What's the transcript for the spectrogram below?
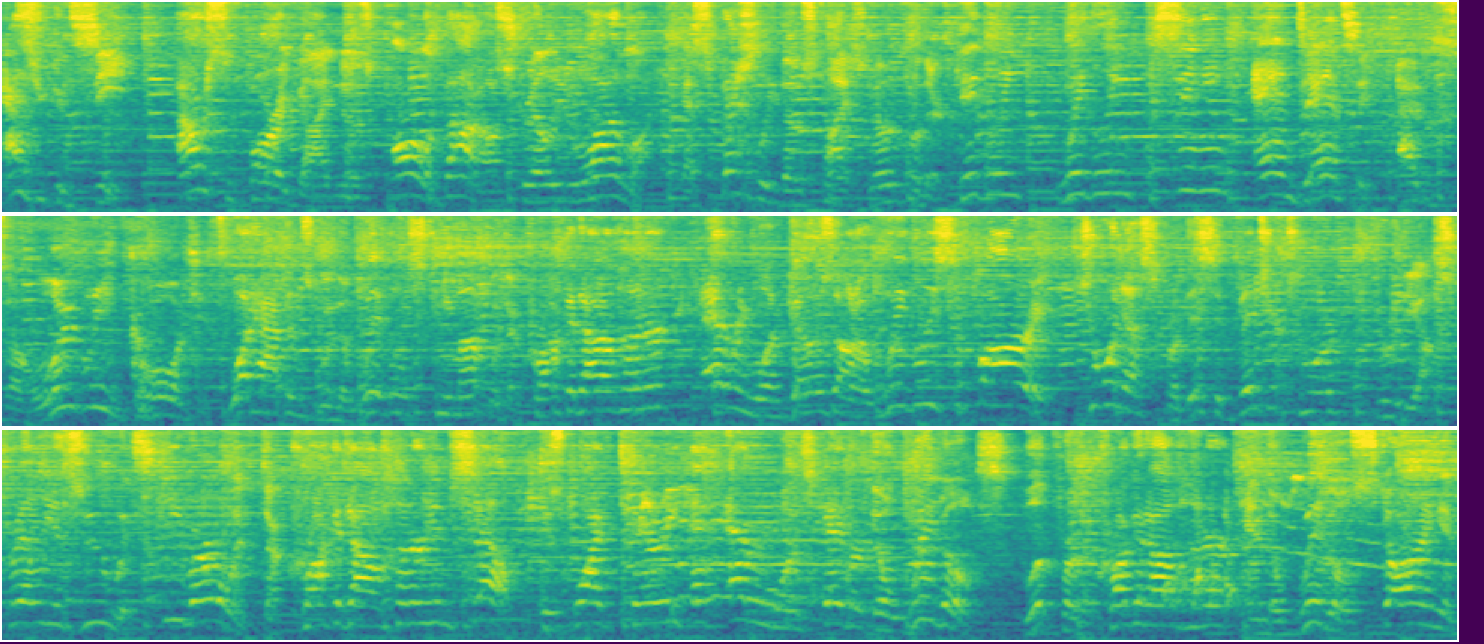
As you can see, our safari guide knows all about Australian wildlife, especially those types known for their giggling, wiggling, singing, and dancing. Absolutely gorgeous. What happens when the Wiggles team up with a crocodile hunter? Everyone goes on a wiggly safari. Join us for this adventure tour through the Australia Zoo with Steve Irwin, the crocodile hunter himself, his wife Terri, and everyone's favorite, the Wiggles. Look for the crocodile hunter and the Wiggles starring in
